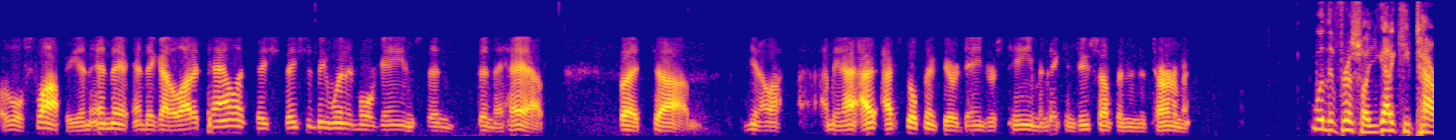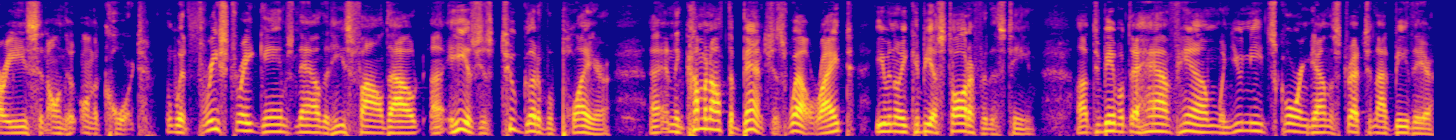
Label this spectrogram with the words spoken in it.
a little sloppy, and and they and they got a lot of talent. They sh- they should be winning more games than than they have, but um, you know. I mean, I, I still think they're a dangerous team, and they can do something in the tournament. Well, first of all, you got to keep Tari Eason on the on the court. With three straight games now that he's fouled out, uh, he is just too good of a player. Uh, and then coming off the bench as well, right? Even though he could be a starter for this team, uh, to be able to have him when you need scoring down the stretch and not be there,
